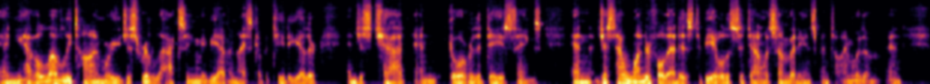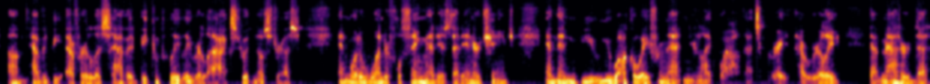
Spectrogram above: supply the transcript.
and you have a lovely time where you're just relaxing. Maybe you have a nice cup of tea together and just chat and go over the day's things. And just how wonderful that is to be able to sit down with somebody and spend time with them and um, have it be effortless, have it be completely relaxed with no stress. And what a wonderful thing that is, that interchange. And then you you walk away from that and you're like, wow, that's great. That really that mattered. That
